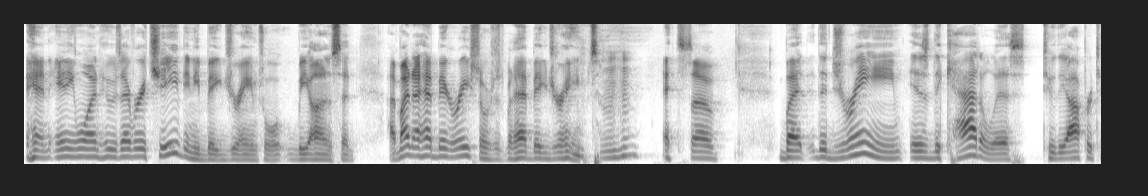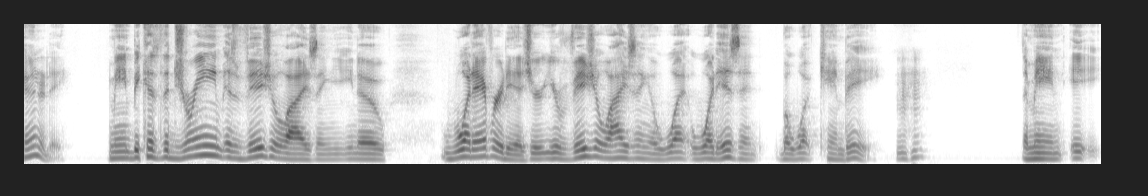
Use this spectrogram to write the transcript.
and anyone who's ever achieved any big dreams will be honest and said, I might not have big resources, but I have big dreams. Mm-hmm. And so, but the dream is the catalyst to the opportunity. I mean, because the dream is visualizing, you know, whatever it is, you're you're visualizing a what what isn't, but what can be. Mm-hmm. I mean, it,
